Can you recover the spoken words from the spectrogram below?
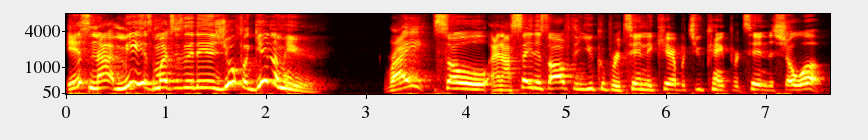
it's not me as much as it is you for getting them here. Right? So, and I say this often, you can pretend to care, but you can't pretend to show up.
